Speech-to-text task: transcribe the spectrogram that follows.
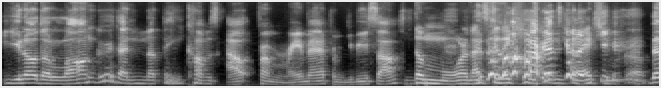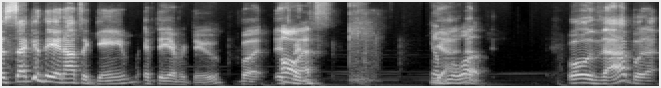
you know, the longer that nothing comes out from Rayman from Ubisoft, The more that's the gonna keep more getting it's gonna keep- bro. The second they announce a game, if they ever do, but it's oh, been, that's it'll Yeah, blow that- well that, but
